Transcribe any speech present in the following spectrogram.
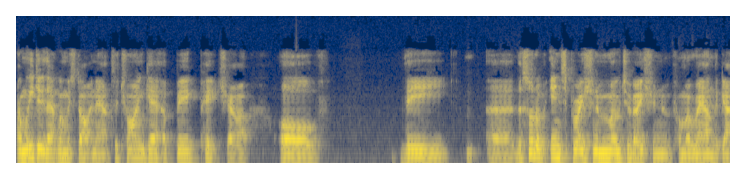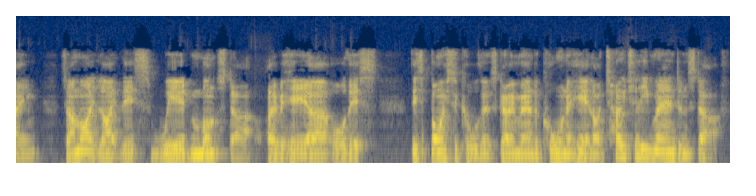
and we do that when we're starting out to try and get a big picture of the uh, the sort of inspiration and motivation from around the game. So I might like this weird monster over here, or this this bicycle that's going around a corner here, like totally random stuff.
